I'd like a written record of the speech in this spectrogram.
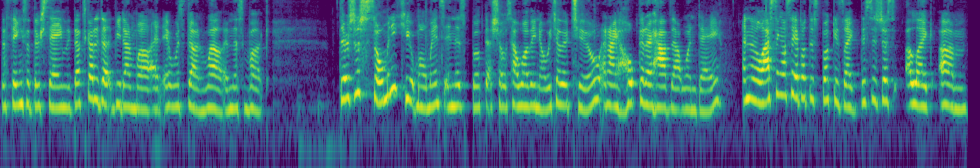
the things that they're saying, like that's got to be done well. And it was done well in this book. There's just so many cute moments in this book that shows how well they know each other too. And I hope that I have that one day. And then the last thing I'll say about this book is like this is just a, like um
